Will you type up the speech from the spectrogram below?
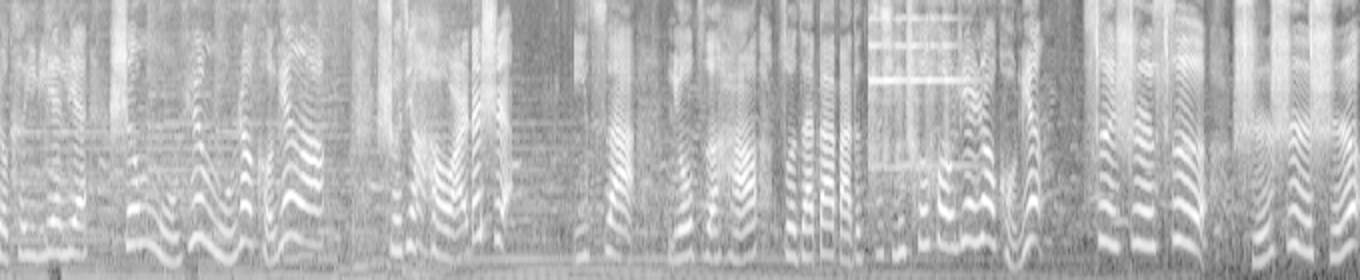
就可以练练声母韵母绕口令哦。说件好玩的事，一次啊，刘子豪坐在爸爸的自行车后练绕口令。四是四，十是十，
